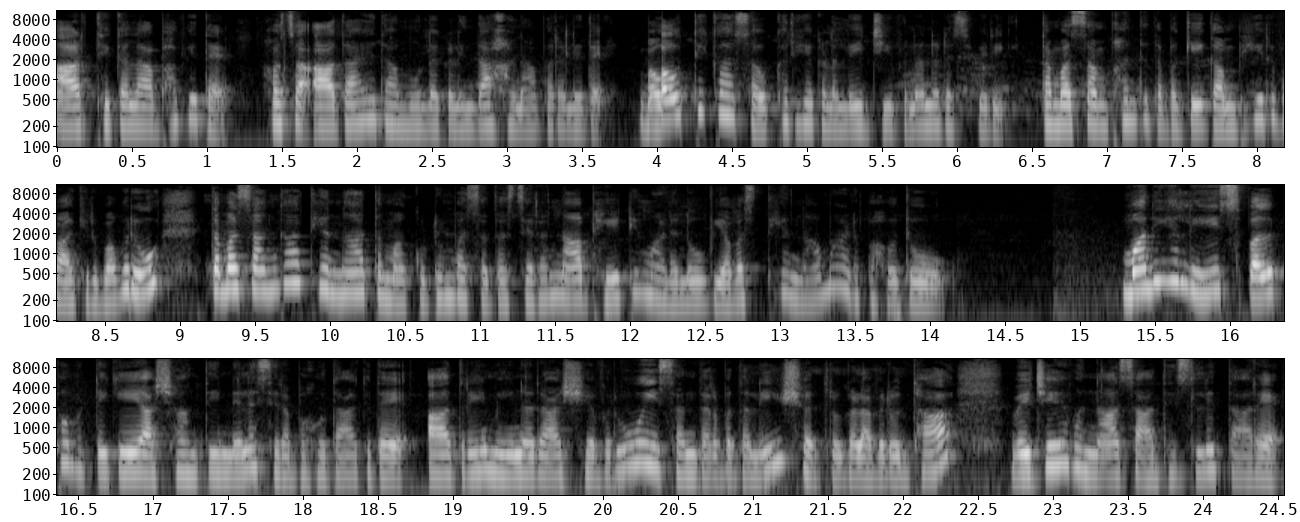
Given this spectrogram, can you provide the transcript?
ಆರ್ಥಿಕ ಲಾಭವಿದೆ. ಹೊಸ ಆದಾಯದ ಮೂಲಗಳಿಂದ ಹಣ ಬರಲಿದೆ. ಭೌತಿಕ ಸೌಕರ್ಯಗಳಲ್ಲಿ ಜೀವನ ನಡೆಸುವಿರಿ. ತಮ್ಮ ಸಂಬಂಧದ ಬಗ್ಗೆ ಗಂಭೀರವಾಗಿರುವವರು ತಮ್ಮ ಸಂಗಾತಿಯನ್ನ ತಮ್ಮ ಕುಟುಂಬ ಸದಸ್ಯರನ್ನ ಭೇಟಿ ಮಾಡಲು ವ್ಯವಸ್ಥೆಯನ್ನ ಮಾಡಬಹುದು. ಮನೆಯಲ್ಲಿ ಸ್ವಲ್ಪ ಮಟ್ಟಿಗೆ ಅಶಾಂತಿ ನೆಲೆಸಿರಬಹುದಾಗಿದೆ. ಆದರೆ ಮೀನರಾಶಿಯವರು ಈ ಸಂದರ್ಭದಲ್ಲಿ ಶತ್ರುಗಳ ವಿರುದ್ಧ ವಿಜಯವನ್ನ ಸಾಧಿಸಲಿದ್ದಾರೆ.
